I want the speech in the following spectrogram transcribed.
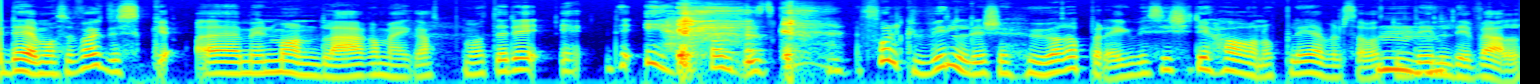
Det måtte faktisk eh, min mann lære meg at måte, det, er, det er faktisk Folk vil ikke høre på deg hvis ikke de har en opplevelse av at du Mm. vil de vel.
